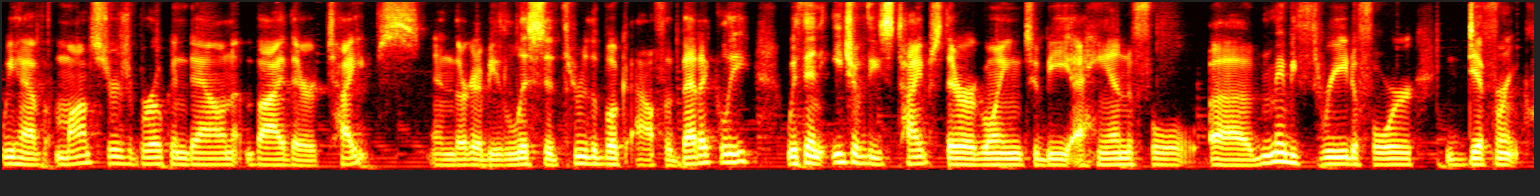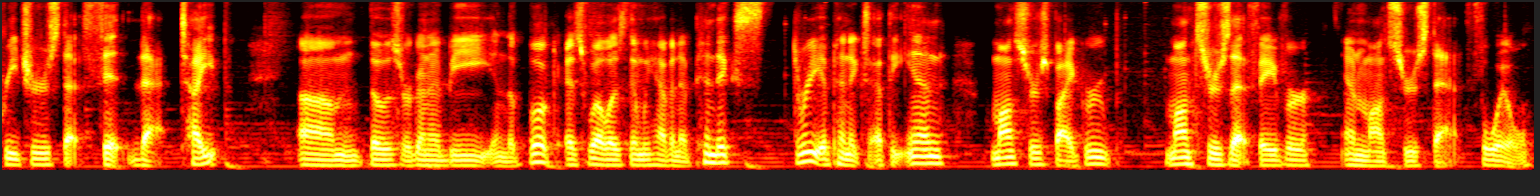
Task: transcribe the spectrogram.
We have monsters broken down by their types, and they're going to be listed through the book alphabetically. Within each of these types, there are going to be a handful, uh, maybe three to four different creatures that fit that type. Um, those are going to be in the book, as well as then we have an appendix, three appendix at the end monsters by group, monsters that favor, and monsters that foil.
